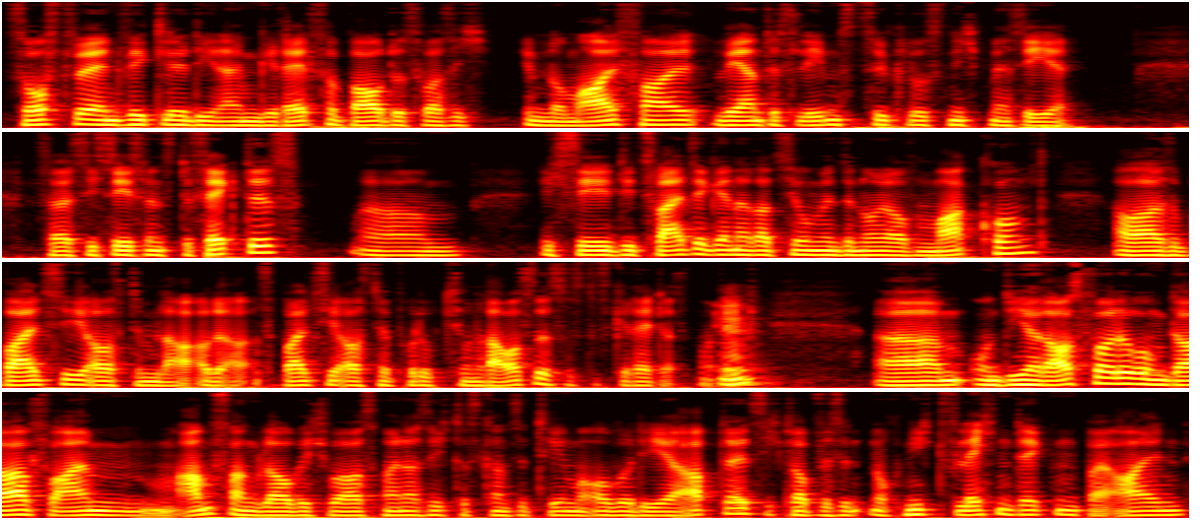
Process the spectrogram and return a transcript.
Software entwickle, die in einem Gerät verbaut ist, was ich im Normalfall während des Lebenszyklus nicht mehr sehe. Das heißt, ich sehe es, wenn es defekt ist. Ähm, ich sehe die zweite Generation, wenn sie neu auf den Markt kommt. Aber sobald sie aus dem La oder sobald sie aus der Produktion raus ist, ist das Gerät erstmal weg. Ähm, und die Herausforderung da, vor allem am Anfang, glaube ich, war aus meiner Sicht das ganze Thema Over-the-Air-Updates. Ich glaube, wir sind noch nicht flächendeckend bei allen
